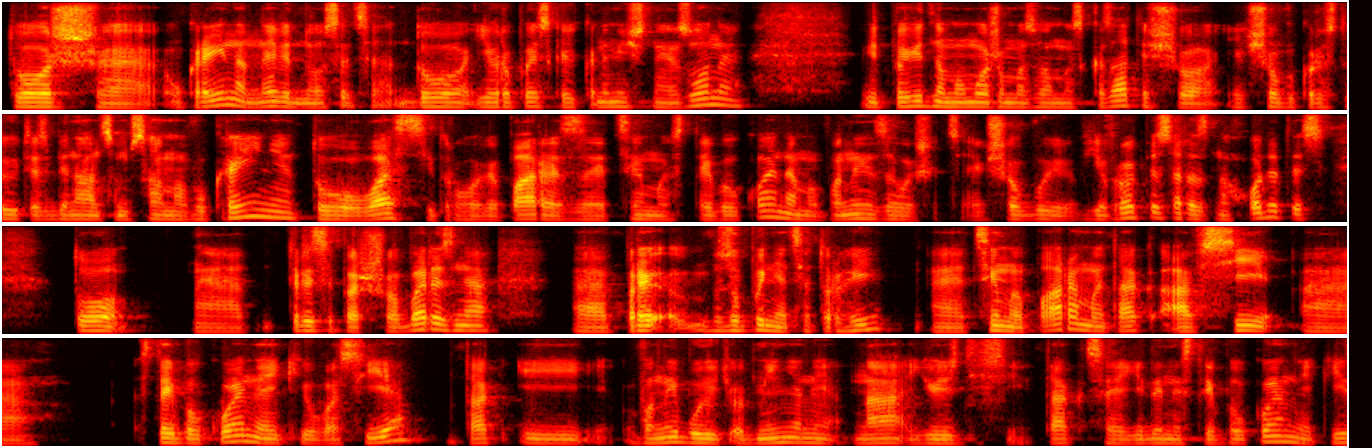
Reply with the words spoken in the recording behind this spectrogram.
тож е, Україна не відноситься до європейської економічної зони. Відповідно, ми можемо з вами сказати, що якщо ви користуєтесь Binance саме в Україні, то у вас ці торгові пари з цими стейблкоїнами вони залишаться. Якщо ви в Європі зараз знаходитесь, то 31 е, березня е, зупиняться торги е, цими парами, так а всі стейблкоїни, які у вас є, так і вони будуть обміняні на USDC. Так, це єдиний стейблкоін, який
